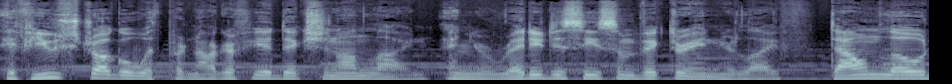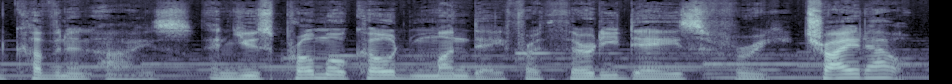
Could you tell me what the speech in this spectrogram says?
If you struggle with pornography addiction online and you're ready to see some victory in your life, download Covenant Eyes and use promo code MONDAY for 30 days free. Try it out.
